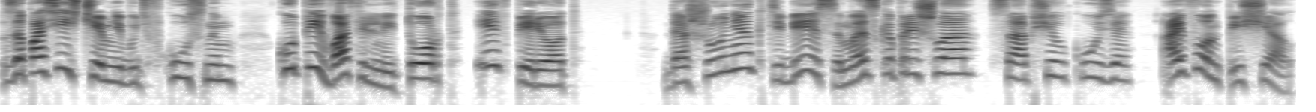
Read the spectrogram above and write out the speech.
Запасись чем-нибудь вкусным, купи вафельный торт и вперед. «Да, Шуня, к тебе смс-ка пришла», — сообщил Кузя. «Айфон пищал».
